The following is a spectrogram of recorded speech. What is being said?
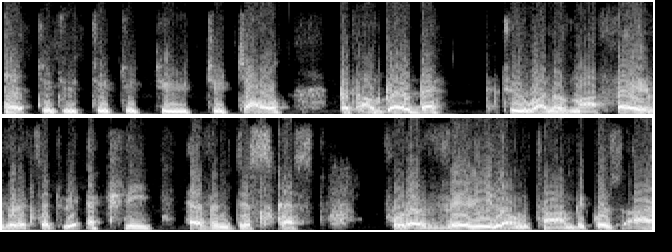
Uh, to, to, to, to, to, to tell, but I'll go back to one of my favorites that we actually haven't discussed for a very long time because I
